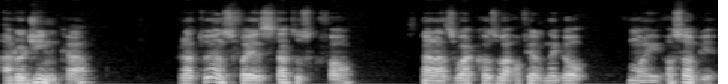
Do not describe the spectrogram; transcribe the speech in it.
A rodzinka, ratując swoje status quo, znalazła kozła ofiarnego w mojej osobie,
